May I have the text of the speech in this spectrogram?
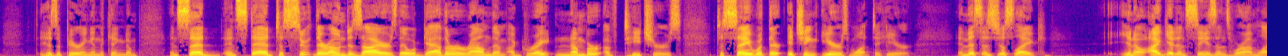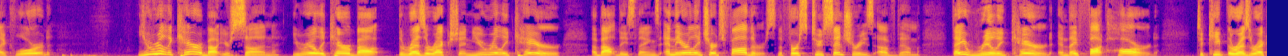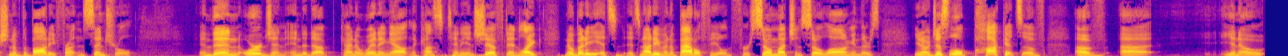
his appearing in the kingdom. Instead, instead, to suit their own desires, they will gather around them a great number of teachers to say what their itching ears want to hear. And this is just like, you know, I get in seasons where I'm like, Lord, you really care about your son. You really care about the resurrection. You really care about these things. And the early church fathers, the first two centuries of them, they really cared and they fought hard to keep the resurrection of the body front and central. And then Origen ended up kind of winning out in the Constantinian shift, and like nobody, it's it's not even a battlefield for so much and so long, and there's you know just little pockets of of uh, you know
